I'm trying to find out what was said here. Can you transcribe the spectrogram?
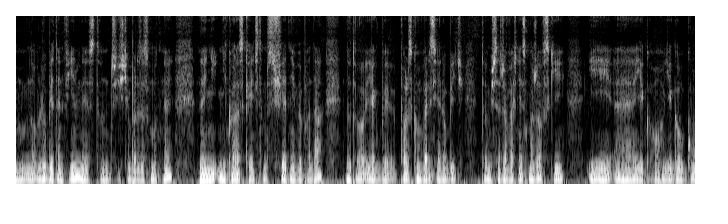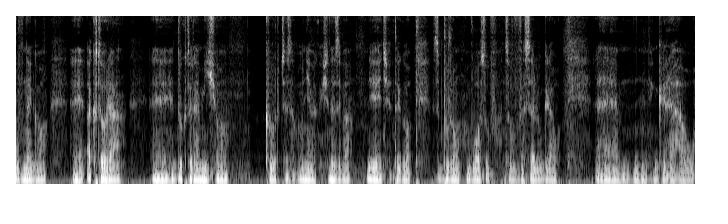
no, lubię ten film, jest on oczywiście bardzo smutny, no i Nicolas Cage tam świetnie wypada, no to jakby polską wersję robić, to myślę, że właśnie Smarzowski i e, jego, jego głównego e, aktora, e, doktora Misio, kurczę, zapomniałem jak on się nazywa, wiecie, tego z burzą włosów, co w weselu grał. Grał,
